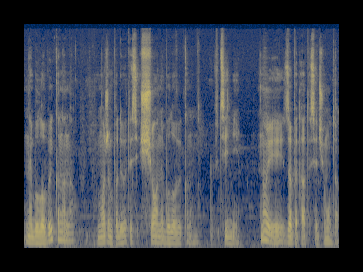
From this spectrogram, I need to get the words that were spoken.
не було виконано, можемо подивитися, що не було виконано в ці дні. Ну і запитатися, чому так.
